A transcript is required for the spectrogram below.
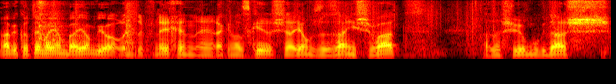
רבי כותב היום ביום יורד, לפני כן רק נזכיר שהיום זה זין שבט, אז השיעור מוקדש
